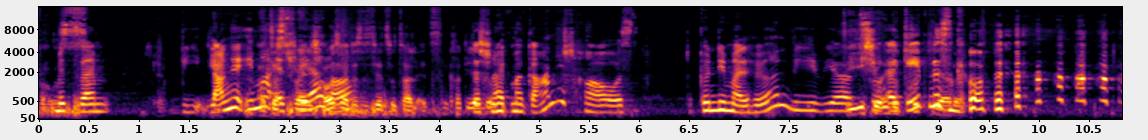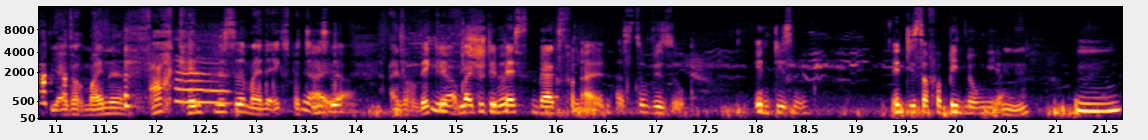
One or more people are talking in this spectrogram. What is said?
war mit seinem, wie lange immer Ach, das es her war, das ist jetzt total ätzend gerade das schneidet man gar nicht raus. Da können die mal hören, wie wir Wie ich zu Ergebnissen werde. kommen. Wie einfach meine Fachkenntnisse, meine Expertise Ja, ja. einfach Ja, weggewischt weil du den besten merkst von allen hast, sowieso. In diesen, in dieser Verbindung hier. Mhm.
